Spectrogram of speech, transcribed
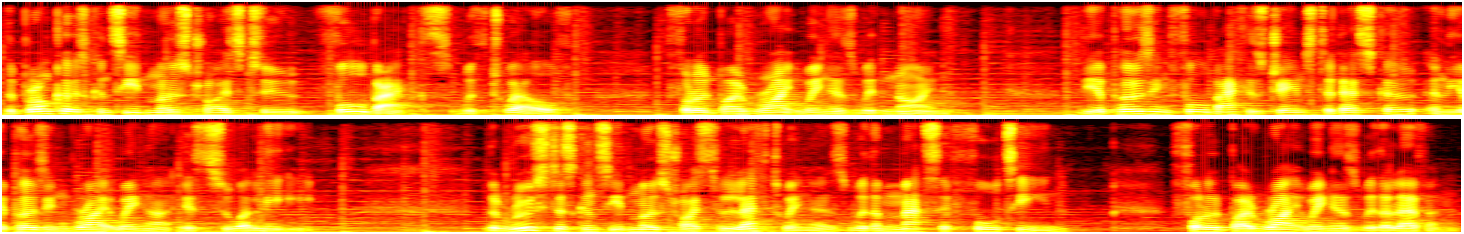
the Broncos concede most tries to fullbacks with 12, followed by right wingers with 9. The opposing fullback is James Tedesco, and the opposing right winger is Suali'i. The Roosters concede most tries to left wingers with a massive 14, followed by right wingers with 11.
